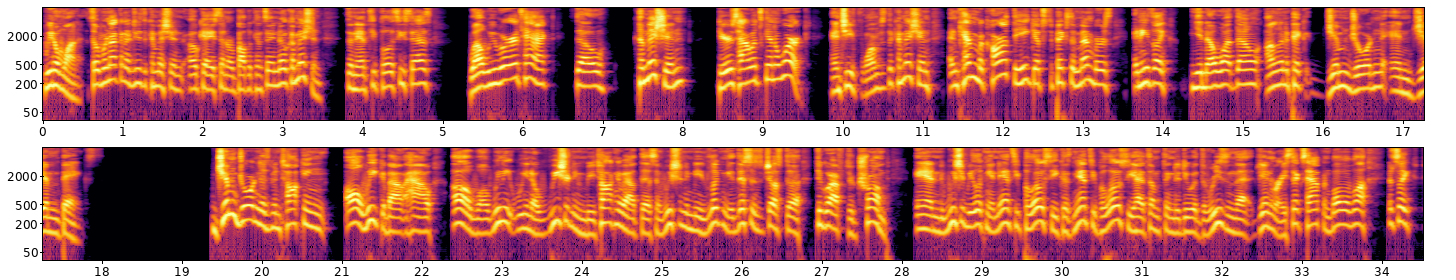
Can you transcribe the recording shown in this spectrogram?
We don't want it. So we're not going to do the commission. Okay, Senate Republicans say no commission. So Nancy Pelosi says, "Well, we were attacked, so commission, here's how it's going to work." And she forms the commission, and Kevin McCarthy gets to pick some members, and he's like, "You know what though? I'm going to pick Jim Jordan and Jim Banks." Jim Jordan has been talking all week about how oh well we need you know we shouldn't even be talking about this and we shouldn't be looking at this is just uh, to go after Trump and we should be looking at Nancy Pelosi because Nancy Pelosi had something to do with the reason that January 6th happened blah blah blah. It's like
